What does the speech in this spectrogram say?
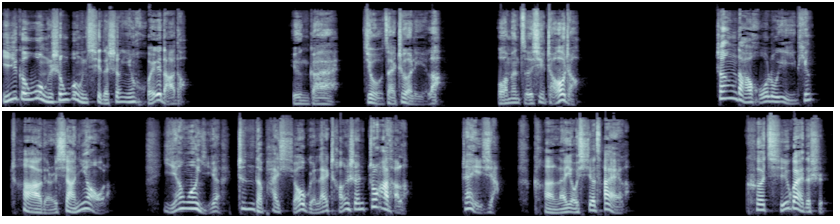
一个瓮声瓮气的声音回答道：“应该就在这里了。”我们仔细找找。张大葫芦一听，差点吓尿了。阎王爷真的派小鬼来长山抓他了，这一下看来要歇菜了。可奇怪的是，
